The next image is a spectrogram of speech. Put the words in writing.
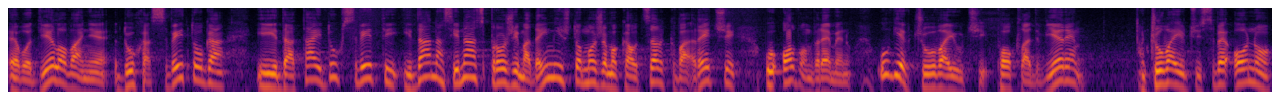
evo, djelovanje duha svetoga i da taj duh sveti i danas i nas prožima, da i mi što možemo kao crkva reći u ovom vremenu, uvijek čuvajući poklad vjere, čuvajući sve ono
